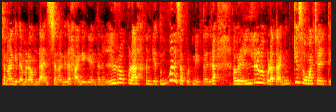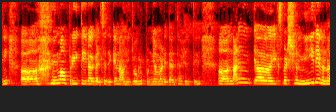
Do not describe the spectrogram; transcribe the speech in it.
ಚೆನ್ನಾಗಿದೆ ಮೇಡಮ್ ಡ್ಯಾನ್ಸ್ ಚೆನ್ನಾಗಿದೆ ಹಾಗೆ ಅಂತ ಎಲ್ಲರೂ ಕೂಡ ನನಗೆ ತುಂಬಾನೇ ಸಪೋರ್ಟ್ ನೀಡ್ತಾ ಇದ್ದೀರಾ. ಅವರೆಲ್ಲರಿಗೂ ಕೂಡ ಥ್ಯಾಂಕ್ ಯು ಸೋ ಮಚ್ ಹೇಳ್ತೀನಿ. ನಿಮ್ಮ ಪ್ರೀತಿನ ಗಳಿಸೋದಕ್ಕೆ ನಾನು ನಿಜವಾಗ್ಲೂ ಪುಣ್ಯ ಮಾಡಿದೆ ಅಂತ ಹೇಳ್ತೀನಿ. ನನ್ನ ಎಕ್ಸ್ಪೆಕ್ಟೇಷನ್ ಮೀರಿ ನನ್ನ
